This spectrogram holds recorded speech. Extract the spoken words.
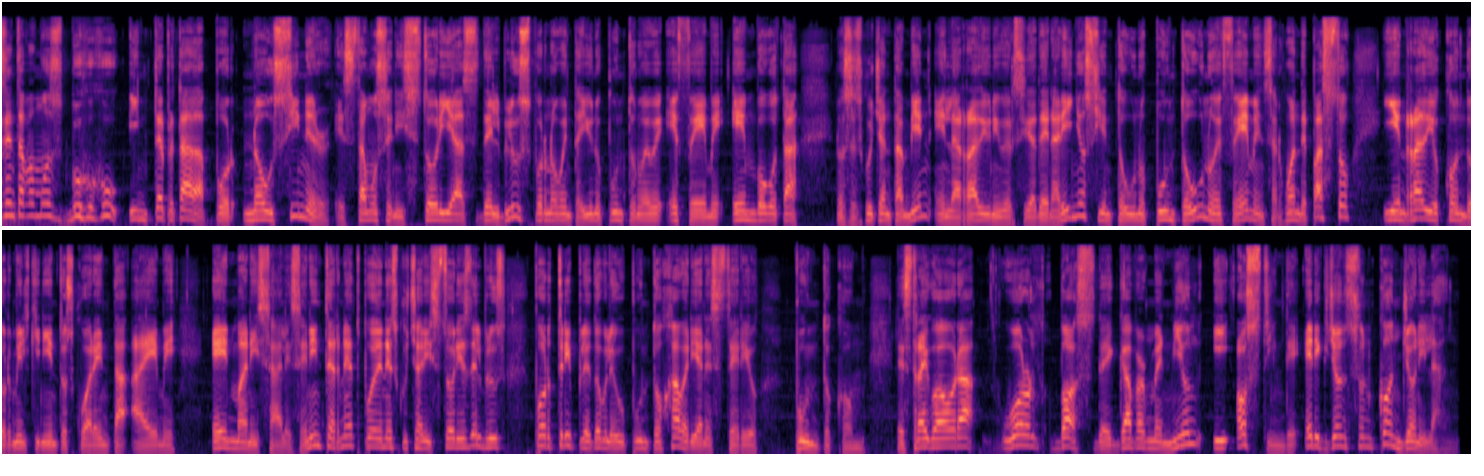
presentábamos Bujuju, interpretada por No Sinner. Estamos en Historias del Blues por 91.9 FM en Bogotá. Nos escuchan también en la Radio Universidad de Nariño, 101.1 FM en San Juan de Pasto y en Radio Cóndor 1540 AM en Manizales. En internet pueden escuchar Historias del Blues por www.javerianestereo.com. Les traigo ahora World Boss de Government Mule y Austin de Eric Johnson con Johnny Lang.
